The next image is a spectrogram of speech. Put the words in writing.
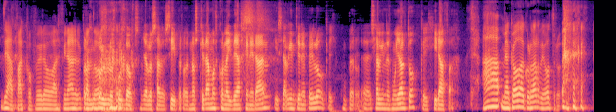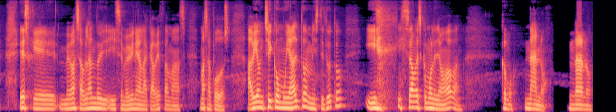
Ya, Paco, pero al final Por ejemplo, los bulldogs, ya lo sabes, sí, pero nos quedamos con la idea general y si alguien tiene pelo, ok, un perro. Eh, si alguien es muy alto, ok, jirafa. Ah, me acabo de acordar de otro. es que me vas hablando y, y, se me vienen a la cabeza más, más apodos. Había un chico muy alto en mi instituto y, ¿sabes cómo le llamaban? ¿Cómo? Nano. Nano,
